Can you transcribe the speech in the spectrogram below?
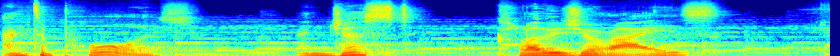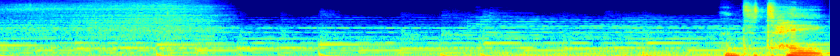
and to pause and just close your eyes and to take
